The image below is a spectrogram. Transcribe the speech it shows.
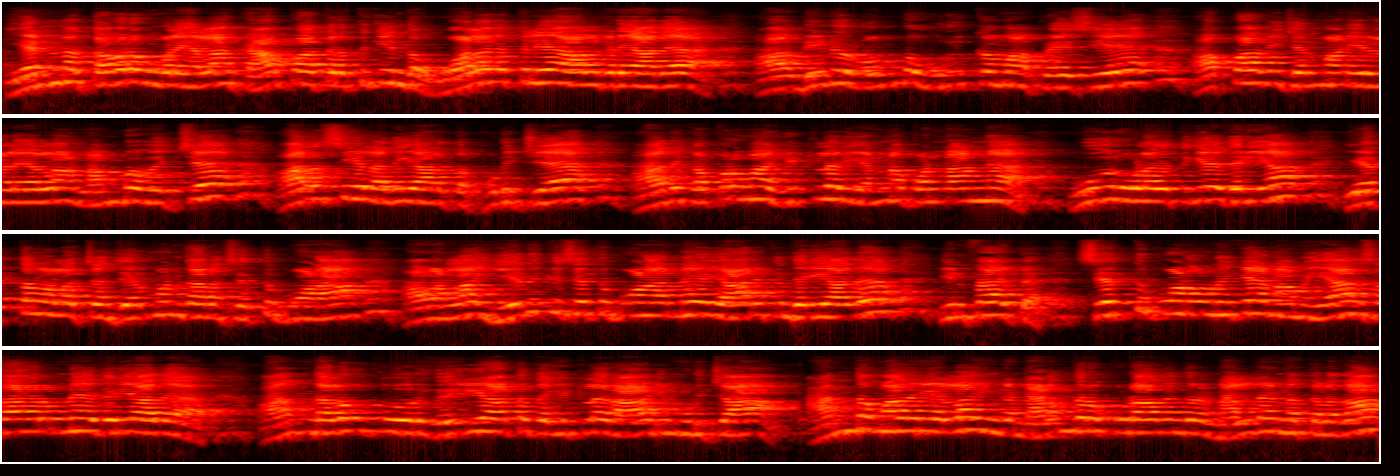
என்ன தவிர உங்களை எல்லாம் காப்பாத்துறதுக்கு இந்த உலகத்திலேயே ஆள் கிடையாது. அப்படின்னு ரொம்ப உருக்கமா பேசி அப்பாவி ஜெர்மானியர்களை எல்லாம் நம்ப வச்சு அரசியல் அதிகாரத்தை பிடிச்சி அதுக்கப்புறமா ஹிட்லர் என்ன பண்ணான்னு ஊர் உலகத்துக்கே தெரியும். எத்தனை லட்சம் ஜெர்மன்காரன் செத்து போனான் அவன்லாம் எதுக்கு செத்து போனான்னு யாருக்கும் தெரியாது. இன்ஃபேக்ட் செத்து போனவனுக்கே நாம ஏன் சாகிறோம்னே தெரியாது. அந்த அளவுக்கு ஒரு வெறியாட்டத்தை ஹிட்லர் ஆடி முடிச்சான். அந்த மாதிரி எல்லாம் இங்க நடந்துடக்கூடாதுங்கிற நல்ல எண்ணத்துல தான்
